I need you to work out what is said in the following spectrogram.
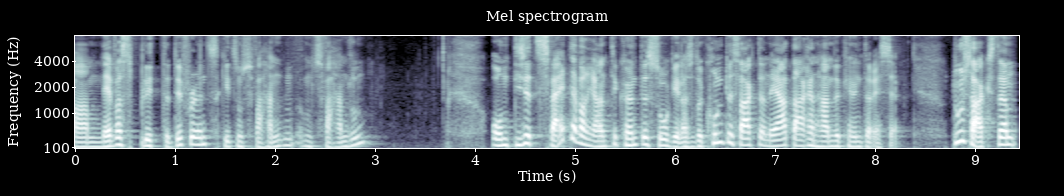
Um, Never Split the Difference, geht es ums Verhandeln, ums Verhandeln. Und diese zweite Variante könnte so gehen. Also der Kunde sagt dann, naja, daran haben wir kein Interesse. Du sagst dann,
